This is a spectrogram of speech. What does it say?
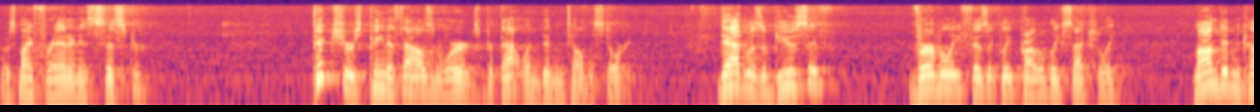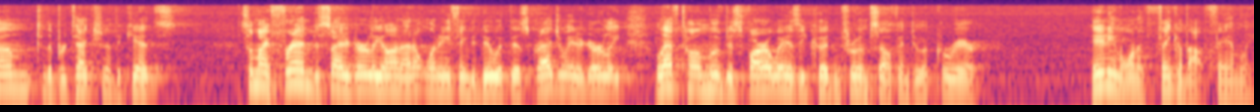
It was my friend and his sister. Pictures paint a thousand words, but that one didn't tell the story. Dad was abusive, verbally, physically, probably sexually. Mom didn't come to the protection of the kids. So my friend decided early on, I don't want anything to do with this, graduated early, left home, moved as far away as he could, and threw himself into a career. He didn't even want to think about family.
